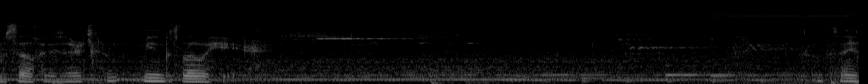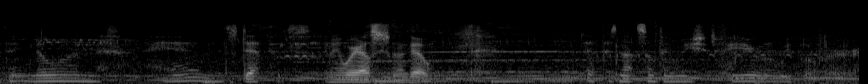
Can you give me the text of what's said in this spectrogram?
Myself, I desire to commune with Loa here. anything. No one death is. I mean, where else is gonna go? Death is not something we should fear or weep over.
